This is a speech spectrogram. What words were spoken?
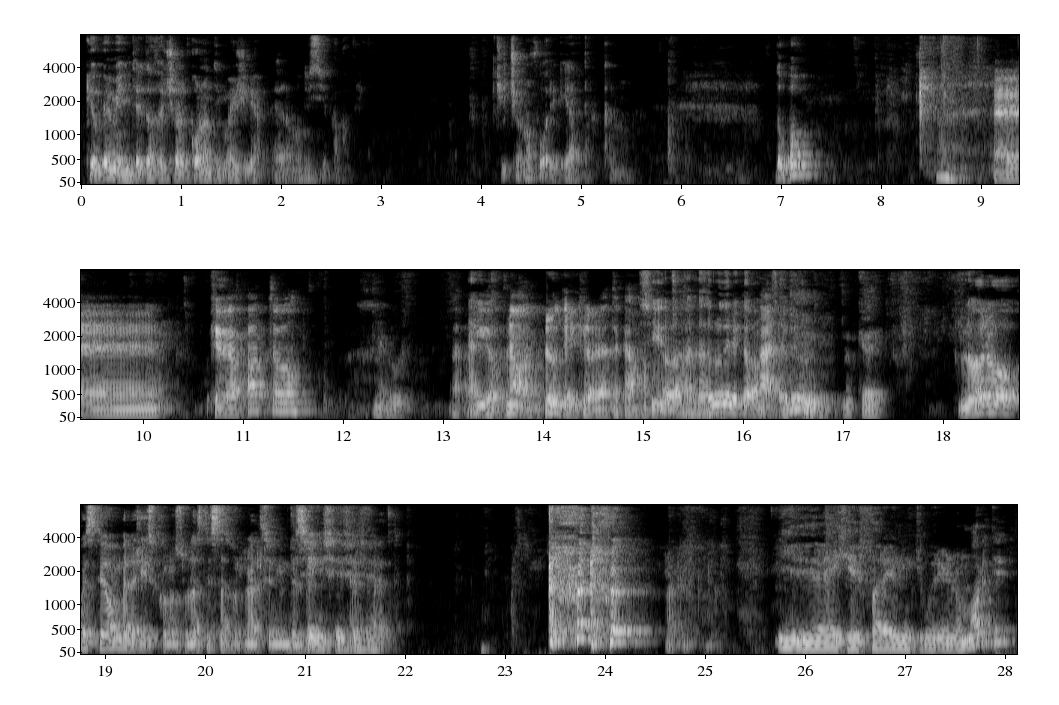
che ovviamente dato che c'era il cono antimagia erano dissipate. Cicciano fuori e attaccano. Dopo? Eh, che aveva fatto? Eh. Ah, io? No, Ruderick che l'aveva attaccato. Sì, Allora, attaccato Ruderick avevamo Ah, seguito. tu- Ok. Loro, queste ombre agiscono sulla stessa turnazione del Sì, sì, sì, Perfetto. Io direi che farei un timorino non morti.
